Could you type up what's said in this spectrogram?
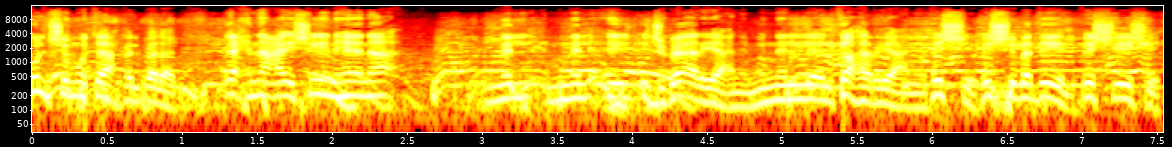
كل شيء متاح في البلد. إحنا عايشين هنا من من الإجبار يعني من القهر يعني. فيش فيش بديل فيش شيء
